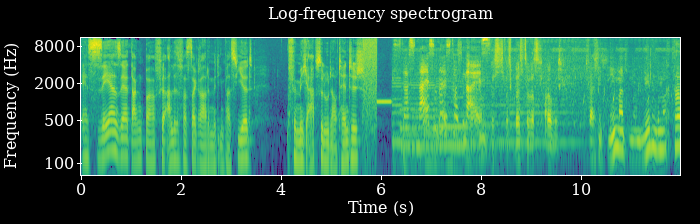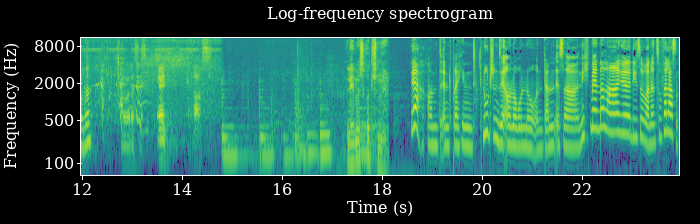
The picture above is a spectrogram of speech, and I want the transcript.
er ist sehr, sehr dankbar für alles, was da gerade mit ihm passiert. Für mich absolut authentisch. Ist das nice oder ist das nice? Das ist das Beste, was ich glaube ich, ich weiß nicht, jemals in meinem Leben gemacht habe. Aber das ist echt krass. Leben ist gut zu mir. Ja, und entsprechend knutschen sie auch eine Runde und dann ist er nicht mehr in der Lage, diese Wanne zu verlassen.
